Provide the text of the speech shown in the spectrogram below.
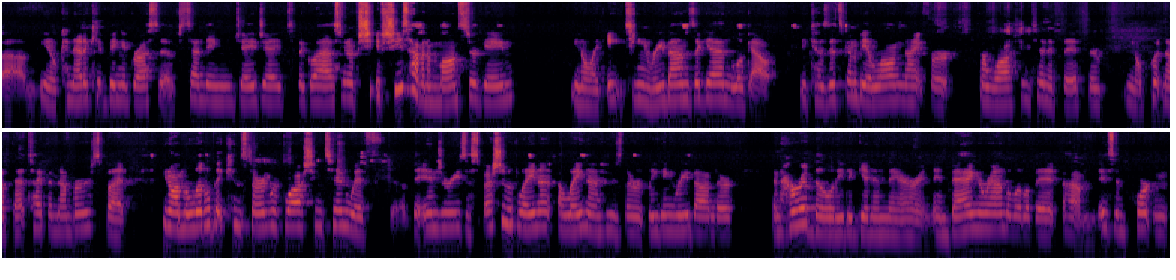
um, you know Connecticut being aggressive, sending JJ to the glass. You know if, she, if she's having a monster game, you know like 18 rebounds again, look out because it's going to be a long night for for Washington if, they, if they're you know putting up that type of numbers. But you know I'm a little bit concerned with Washington with the injuries, especially with Elena, Elena who's their leading rebounder and her ability to get in there and, and bang around a little bit um, is important.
